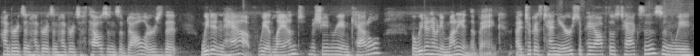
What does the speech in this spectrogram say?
hundreds and hundreds and hundreds of thousands of dollars that we didn't have. We had land, machinery, and cattle, but we didn't have any money in the bank. It took us 10 years to pay off those taxes, and we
